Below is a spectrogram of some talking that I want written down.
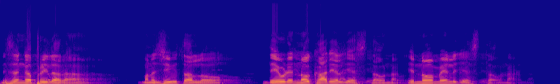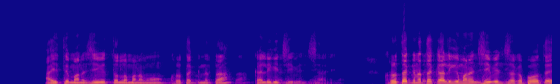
నిజంగా ప్రియులారా మన జీవితాల్లో దేవుడు ఎన్నో కార్యాలు చేస్తూ ఉన్నాడు ఎన్నో మేలు చేస్తూ ఉన్నాడు. అయితే మన జీవితంలో మనము కృతజ్ఞత కలిగి జీవించాలి. కృతజ్ఞత కలిగి మనం జీవించకపోతే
